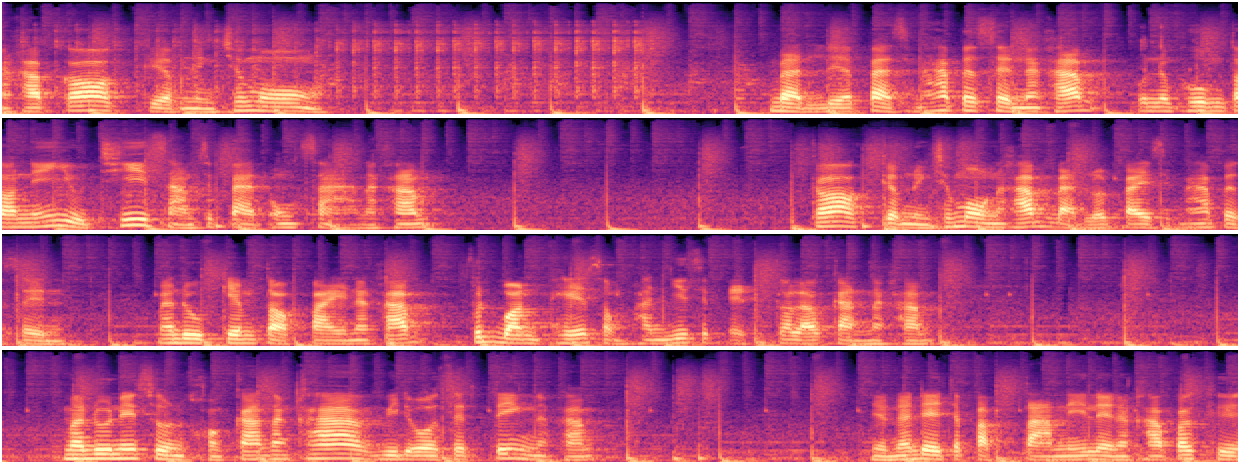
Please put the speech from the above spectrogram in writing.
นะครับ ก็เกือบ 1 ชั่วโมง แบตเหลือ 85%นะครับ อุณหภูมิตอนนี้อยู่ที่ 38 องศานะครับ ก็เกือบ 1 ชั่วโมงนะครับ แบตลดไป 15% มาดูเกมต่อไปนะครับ ฟุตบอลเพส2021 ก็แล้วกันนะครับ มาดูในส่วนของการตั้งค่าวิดีโอเซตติ้งนะครับ เดี๋ยวนาเดย์จะปรับตามนี้เลยนะครับ ก็คือ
